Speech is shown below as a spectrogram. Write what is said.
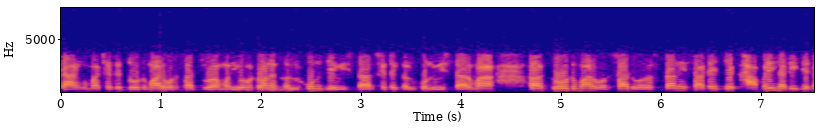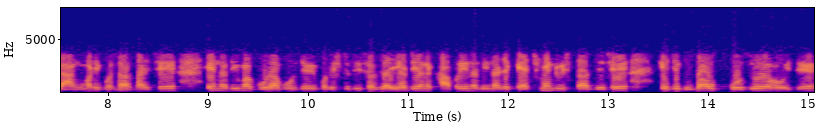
ડાંગમાં છે તે ધોધમાર વરસાદ જોવા મળ્યો હતો અને ગલકુંડ જે વિસ્તાર છે તે ગલકુંડ વિસ્તારમાં ધોધમાર વરસાદ વરસતાની સાથે જે ખાપરી નદી જે ડાંગમાંથી પસાર થાય છે, એ નદીમાં ઘોડાપુર જેવી પરિસ્થિતિ સર્જાઈ હતી અને ખાપરી નદીના જે કેચમેન્ટ વિસ્તાર જે છે કે જે ડુબાવ કોઝવે હોય છે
